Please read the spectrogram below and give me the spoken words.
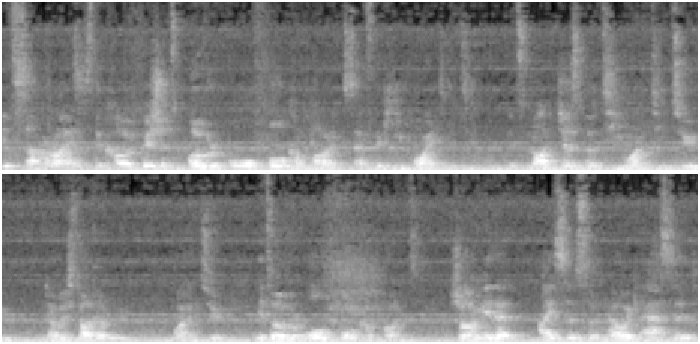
it summarizes the coefficients over all four components. That's the key point. It's, it's not just the T1, T2, W star W1 and 2. It's over all four components, showing me that eicosenoic acid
